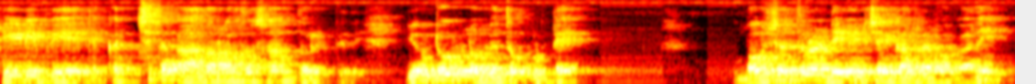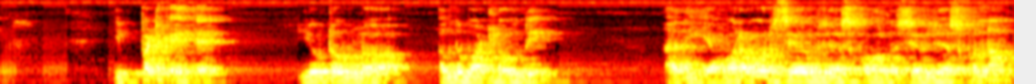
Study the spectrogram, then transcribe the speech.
టీడీపీ అయితే ఖచ్చితంగా ఆధారాలతో సహా దొరికిపోయింది. యూట్యూబ్లో వెతుక్కుంటే భవిష్యత్తులో డిలీట్ చేయగలరేమో కానీ ఇప్పటికైతే యూట్యూబ్లో అందుబాటులో ఉంది. అది ఎవరెవరు సేవ్ చేసుకోవాలో సేవ్ చేసుకున్నాం.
